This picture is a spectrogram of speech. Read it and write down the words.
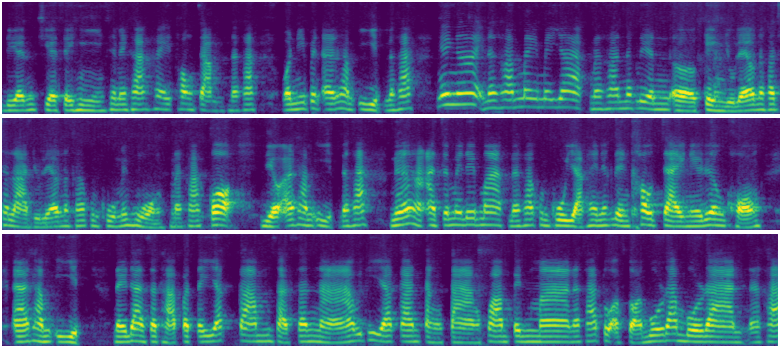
เดียนเชียเซฮีใช่ไหมคะให้ท่องจำนะคะ วันนี้เป็นอารยธรรมอียิปต์นะคะ ง่าย ๆนะคะไม่ไม่ยากนะคะ นักเรียนเออเก่งอยู่แล้วนะคะ ฉลาดอยู่แล้วนะคะ คุณครูไม่ห่วงนะคะ ก็เดี๋ยวอารยธรรมอียิปต์นะคะ เนื้อหาอาจจะไม่ได้มากนะคะ คุณครูอยากให้นักเรียนเข้าใจในเรื่องของอารยธรรมอียิปต์ในด้านสถาปัตยกรรม ศาสนาวิทยาการต่างๆ ความเป็นมานะคะ ตัวอักษรโบราณโบราณนะคะ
